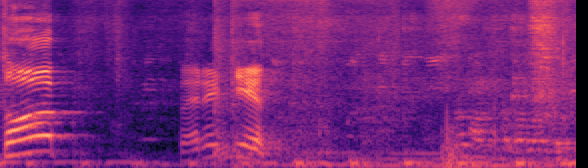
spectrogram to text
Стоп! Сказала про цього.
